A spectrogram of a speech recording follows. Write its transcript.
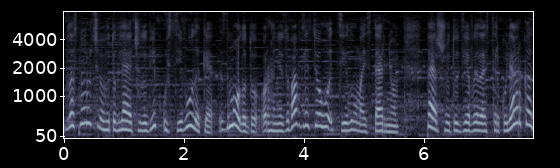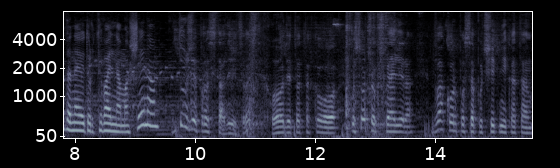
Власноруч виготовляє чоловік усі вулики. З молоду організував для цього цілу майстерню. Першою тут з'явилась циркулярка, за нею торцювальна машина. Дуже проста, дивіться, бачите, ходить такого, кусочок швеллера, два корпуса подшипника там.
